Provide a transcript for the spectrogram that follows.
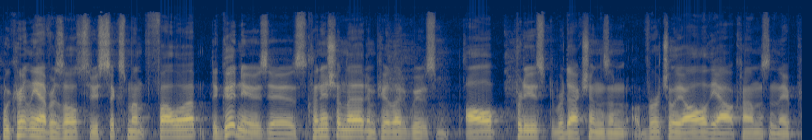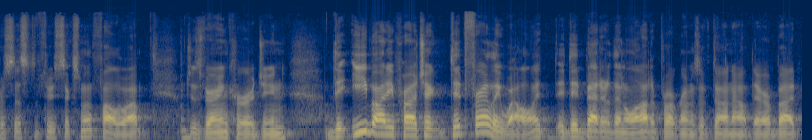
we currently have results through six month follow up. The good news is clinician led and peer led groups all produced reductions in virtually all of the outcomes, and they persisted through six month follow up, which is very encouraging. The eBody project did fairly well. It, it, did better than a lot of programs have done out there, but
